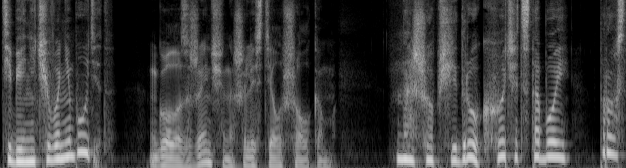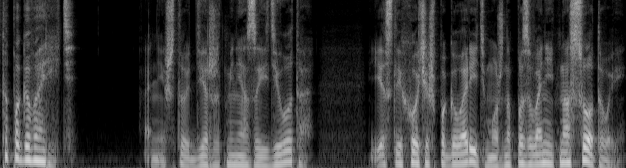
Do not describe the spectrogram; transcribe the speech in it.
Тебе ничего не будет». Голос женщины шелестел шелком. «Наш общий друг хочет с тобой просто поговорить». Они что, держат меня за идиота? Если хочешь поговорить, можно позвонить на сотовый.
